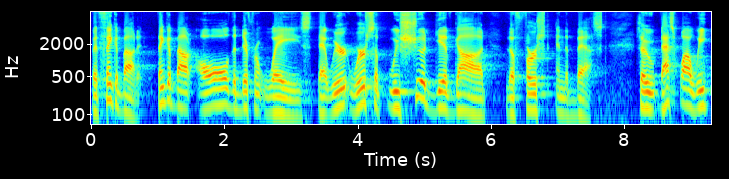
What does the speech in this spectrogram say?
but think about it. Think about all the different ways that we're, we're, we should give God the first and the best. So that's why we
